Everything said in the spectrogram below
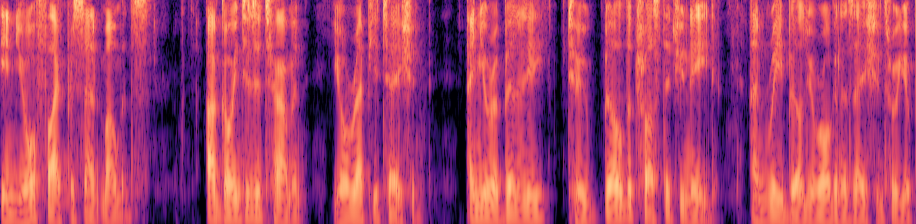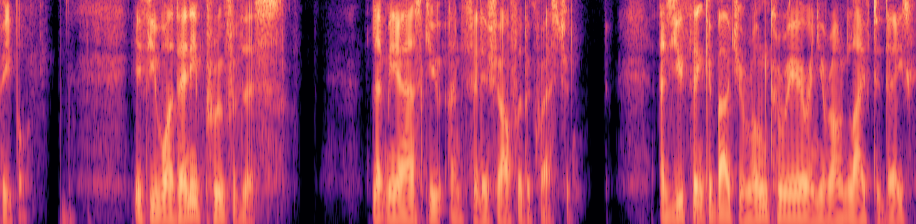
in your 5% moments are going to determine your reputation and your ability to build the trust that you need and rebuild your organization through your people. If you want any proof of this, let me ask you and finish off with a question. As you think about your own career and your own life to date,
